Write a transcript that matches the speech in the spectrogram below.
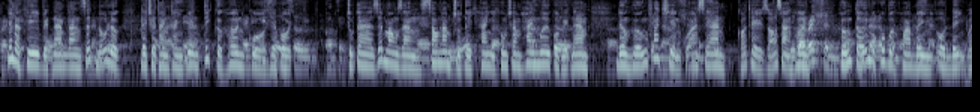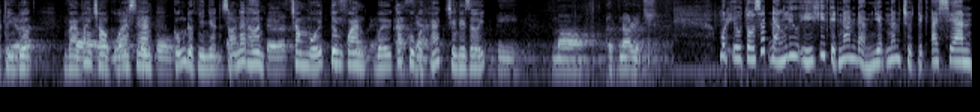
nhất là khi Việt Nam đang rất nỗ lực để trở thành thành viên tích cực hơn của Hiệp hội. Chúng ta rất mong rằng sau năm Chủ tịch 2020 của Việt Nam, đường hướng phát triển của ASEAN có thể rõ ràng hơn, hướng tới một khu vực hòa bình, ổn định và thịnh vượng và vai trò của ASEAN cũng được nhìn nhận rõ nét hơn trong mối tương quan với các khu vực khác trên thế giới. Một yếu tố rất đáng lưu ý khi Việt Nam đảm nhiệm năm chủ tịch ASEAN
